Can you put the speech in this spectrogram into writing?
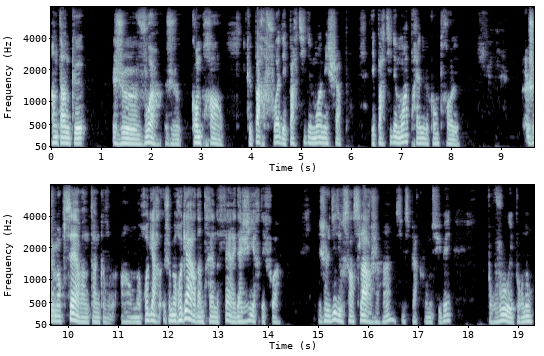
en tant que je vois, je comprends que parfois des parties de moi m'échappent, des parties de moi prennent le contrôle. Je m'observe en tant que, en me je me regarde en train de faire et d'agir des fois. Je le dis au sens large, hein, j'espère que vous me suivez, pour vous et pour nous.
